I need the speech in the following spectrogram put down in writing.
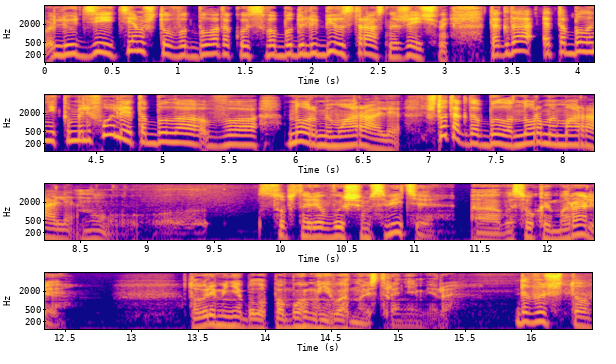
людей тем, что вот была такой свободолюбивой, страстной женщиной. Тогда это было не камильфо или это было в норме морали? Что тогда было нормой морали? Ну, собственно говоря, в высшем свете а высокой морали в то время не было, по-моему, ни в одной стране мира. Да вы что?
